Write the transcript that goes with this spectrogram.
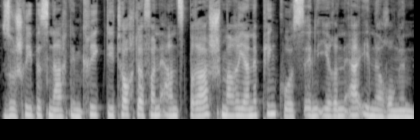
So schrieb es nach dem Krieg die Tochter von Ernst Brasch, Marianne Pinkus, in ihren Erinnerungen.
